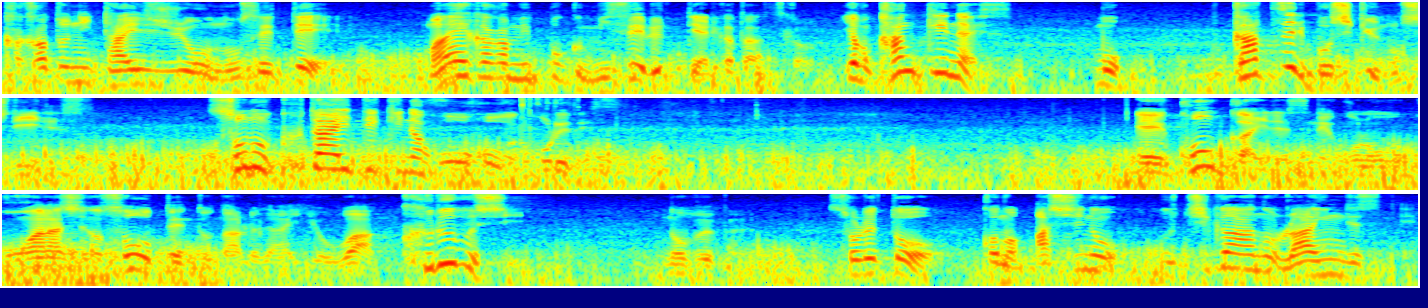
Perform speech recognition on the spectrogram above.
かかとに体重を乗せて前かがみっぽく見せるってやり方なんですけどいやもう関係ないです。もうがっつり母子球乗していいです。その具体的な方法がこれです。えー、今回ですねこのお話の争点となる内容はくるぶしの部分。それとこの足の内側のラインですね。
